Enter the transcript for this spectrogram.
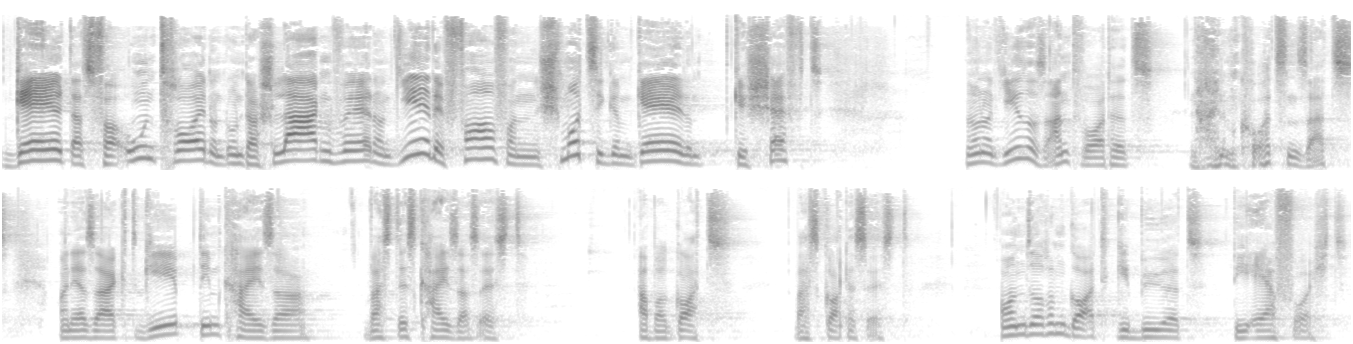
Geld, das veruntreut und unterschlagen wird und jede Form von schmutzigem Geld und Geschäft. Nun, und Jesus antwortet in einem kurzen Satz und er sagt, gebt dem Kaiser, was des Kaisers ist, aber Gott, was Gottes ist. Unserem Gott gebührt die Ehrfurcht.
